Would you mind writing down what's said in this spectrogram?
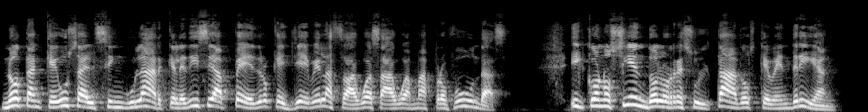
Notan que usa el singular que le dice a Pedro que lleve las aguas a aguas más profundas y conociendo los resultados que vendrían,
